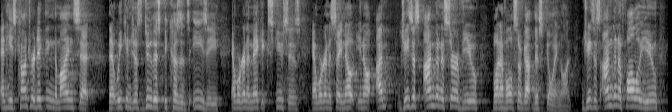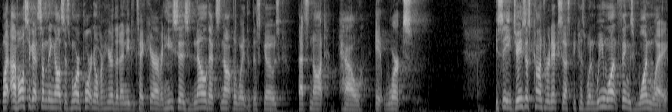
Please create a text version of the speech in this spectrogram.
And he's contradicting the mindset that we can just do this because it's easy and we're going to make excuses and we're going to say, no, you know, I'm, Jesus, I'm going to serve you, but I've also got this going on. Jesus, I'm going to follow you, but I've also got something else that's more important over here that I need to take care of. And he says, no, that's not the way that this goes. That's not how it works. You see, Jesus contradicts us because when we want things one way,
